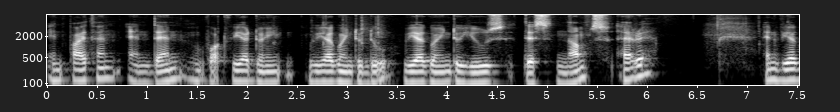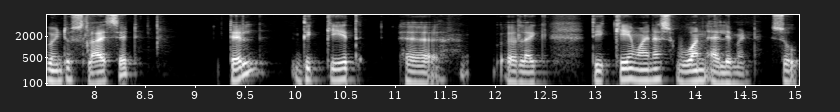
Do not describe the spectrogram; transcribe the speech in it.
in python and then what we are doing we are going to do we are going to use this nums array and we are going to slice it till the kth uh, uh, like the k minus one element. So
